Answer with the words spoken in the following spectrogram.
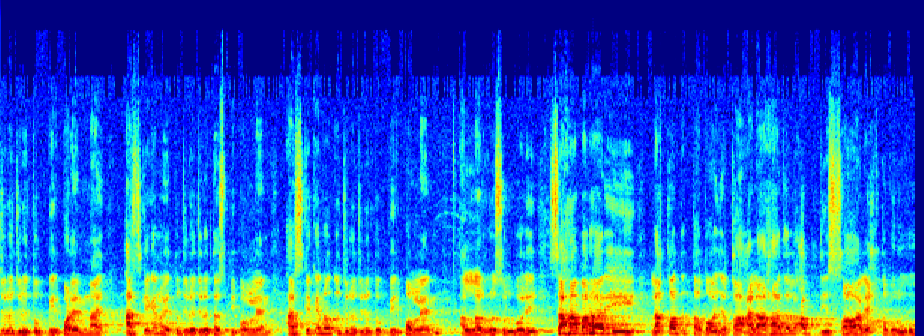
জোরে জোরে তকবির পড়েন নাই। আজকে কেন এত জোরে জোরে তসবি পড়লেন? আজকে কেন এত জোরে জোরে তকবির পড়লেন? আল্লাহর রসুল বলে, সাহাবারা লাকাদ তাদায়াকা আলা হাদাল সালিহ কবরুহু।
